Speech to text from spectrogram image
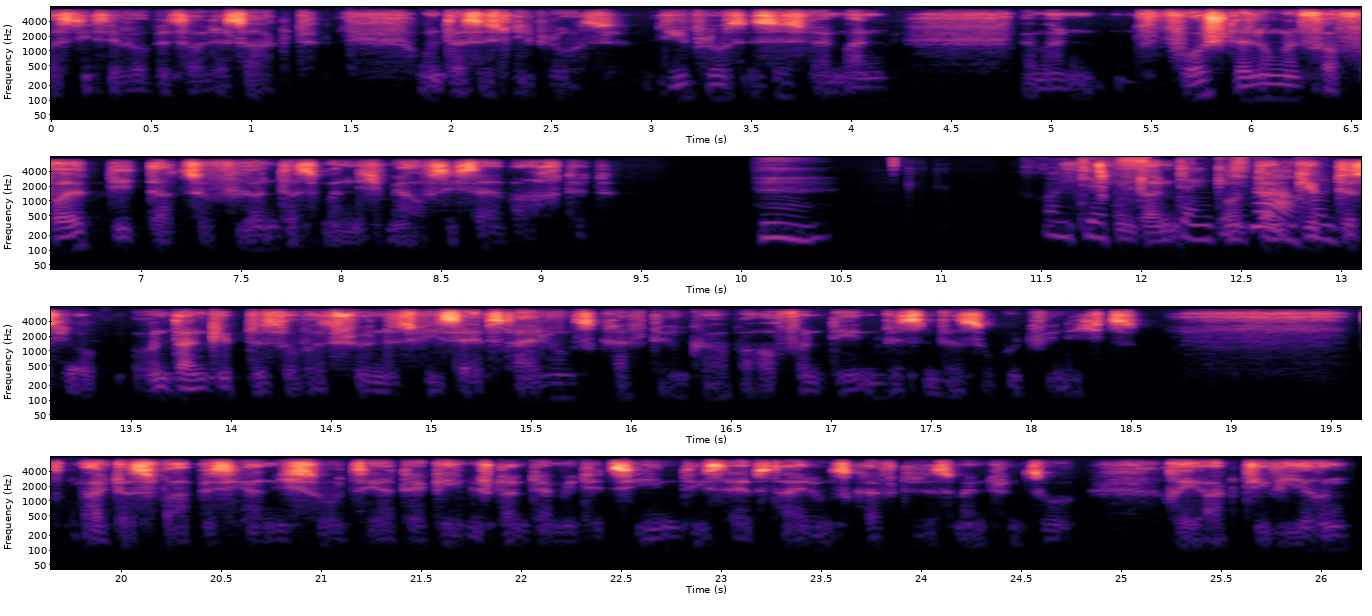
was diese Wirbelsäule sagt. Und das ist lieblos. Lieblos ist es, wenn man, wenn man Vorstellungen verfolgt, die dazu führen, dass man nicht mehr auf sich selber achtet. Hm. Und jetzt denke ich und dann nach. Gibt es, und dann gibt es sowas Schönes wie Selbstheilungskräfte im Körper. Auch von denen wissen wir so gut wie nichts weil das war bisher nicht so sehr der Gegenstand der Medizin, die Selbstheilungskräfte des Menschen zu reaktivieren.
